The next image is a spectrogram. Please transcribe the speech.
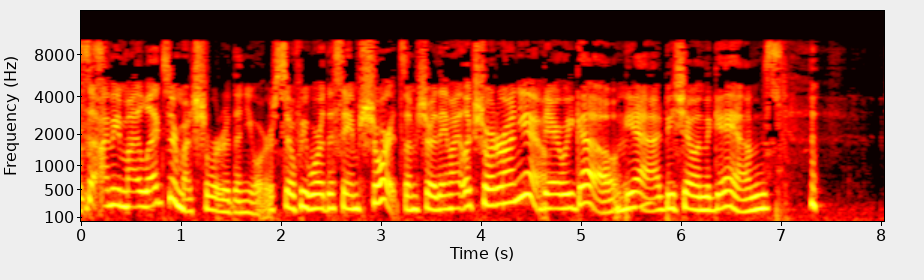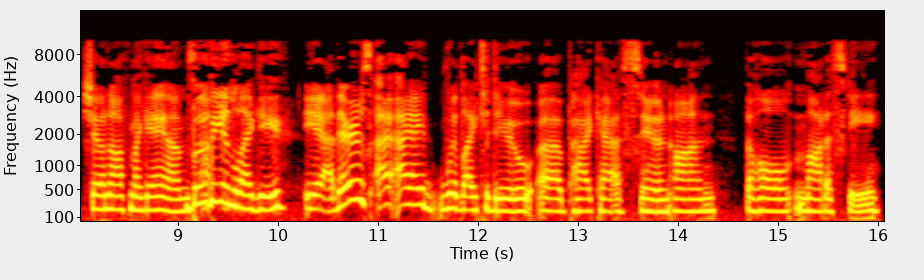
folks. also, I mean, my legs are much shorter than yours, so if we wore the same shorts, I'm sure they might look shorter on you. there we go. Mm-hmm. Yeah, I'd be showing the gams. Showing off my gams. Booby and leggy. Yeah, there's, I, I would like to do a podcast soon on the whole modesty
